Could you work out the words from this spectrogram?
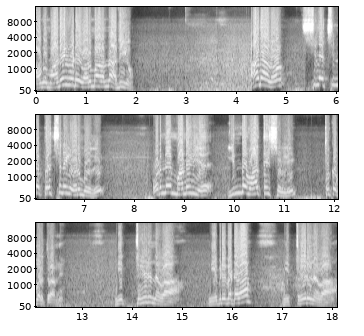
அவங்க மனைவியுடைய வருமானம் தான் அதிகம். ஆனாலும் சில சின்ன பிரச்சனைகள் வரும்போது உடனே மனைவிய இந்த வார்த்தை சொல்லி தூக்கப்படுத்துவாங்க. நீ திருடுனவா? நீ எப்படிப்பட்டவா? நீ திருடுனவா?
